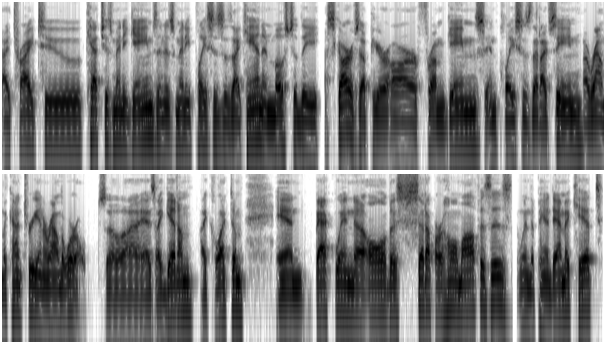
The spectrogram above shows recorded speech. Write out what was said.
I try to catch as many games in as many places as I can. And most of the scarves up here are from games in places that I've seen around the country and around the world. So uh, as I get them, I collect them. And back when uh, all of us set up our home offices, when the pandemic hit,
